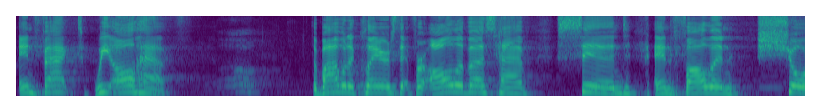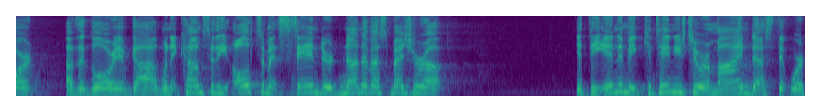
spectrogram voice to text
In fact, we all have. The Bible declares that for all of us have sinned and fallen short of the glory of God. When it comes to the ultimate standard, none of us measure up. Yet the enemy continues to remind us that we're,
